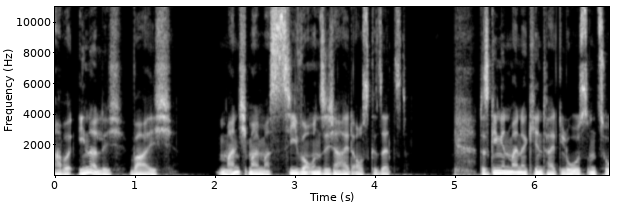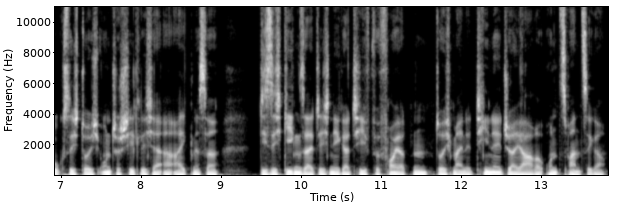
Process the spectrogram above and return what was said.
Aber innerlich war ich manchmal massiver Unsicherheit ausgesetzt. Das ging in meiner Kindheit los und zog sich durch unterschiedliche Ereignisse, die sich gegenseitig negativ befeuerten, durch meine Teenagerjahre und Zwanziger.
